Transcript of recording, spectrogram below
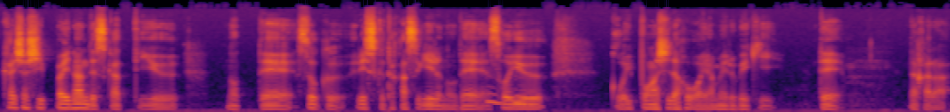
会社失敗なんですかっていうのってすごくリスク高すぎるので、うんうん。そういうこう一本足打法はやめるべきでだから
